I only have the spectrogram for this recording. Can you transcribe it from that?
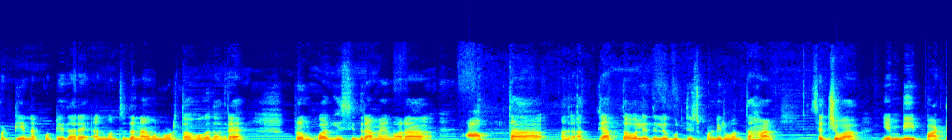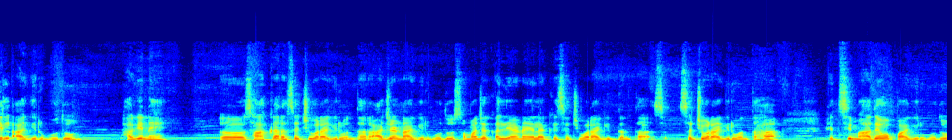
ಪಟ್ಟಿಯನ್ನು ಕೊಟ್ಟಿದ್ದಾರೆ ಅನ್ನುವಂಥದ್ದನ್ನು ನಾವು ನೋಡ್ತಾ ಹೋಗೋದಾದರೆ ಪ್ರಮುಖವಾಗಿ ಸಿದ್ದರಾಮಯ್ಯನವರ ಆಪ್ತ ಅಂದರೆ ಅತ್ಯಾಪ್ತ ವಲಯದಲ್ಲಿ ಗುರುತಿಸಿಕೊಂಡಿರುವಂತಹ ಸಚಿವ ಎಂ ಬಿ ಪಾಟೀಲ್ ಆಗಿರ್ಬೋದು. ಹಾಗೆಯೇ ಸಹಕಾರ ಸಚಿವರಾಗಿರುವಂತಹ ರಾಜಣ್ಣ ಆಗಿರ್ಬೋದು, ಸಮಾಜ ಕಲ್ಯಾಣ ಇಲಾಖೆ ಸಚಿವರಾಗಿದ್ದಂಥ ಸಚಿವರಾಗಿರುವಂತಹ ಎಚ್ ಸಿ ಮಹಾದೇವಪ್ಪ ಆಗಿರ್ಬೋದು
